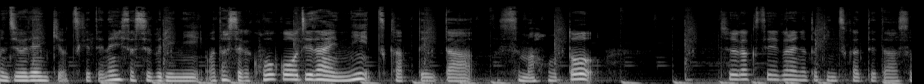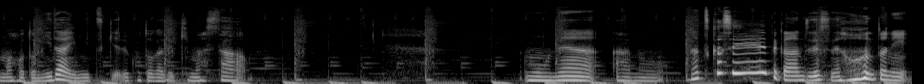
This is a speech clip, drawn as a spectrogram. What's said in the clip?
ま充電器をつけてね、久しぶりに私が高校時代に使っていたスマホと、中学生ぐらいの時に使ってたスマホと2台見つけることができました。もうね、あの、懐かしいって感じですね、本当に。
